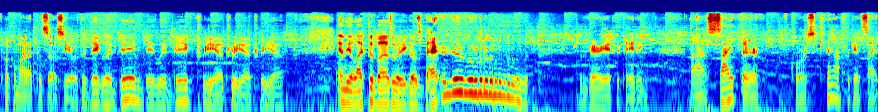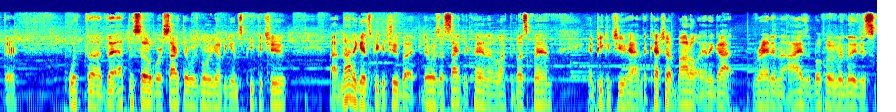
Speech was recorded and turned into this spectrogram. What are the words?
Pokemon episodes here with the Diglett Dig, Diglett Dig, Trio, Trio, Trio. And the Electabuzz where he goes back. Very entertaining. Uh, Scyther, of course, cannot forget Scyther. With the, the episode where Scyther was going up against Pikachu. Uh, not against Pikachu, but there was a Scyther clan and an Electabuzz clan. And Pikachu had the ketchup bottle and it got red in the eyes of both of them and they just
